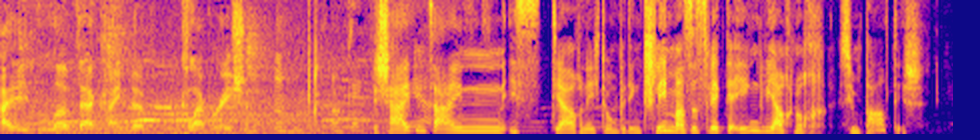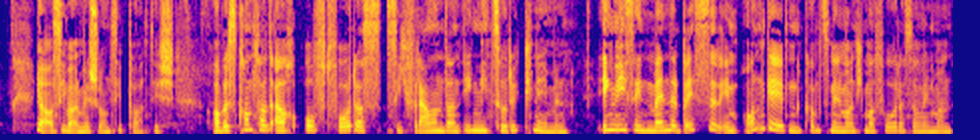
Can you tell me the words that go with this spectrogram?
I love that kind of collaboration. Mhm. Bescheiden sein ist ja auch nicht unbedingt schlimm. Also es wirkt ja irgendwie auch noch sympathisch. Ja, sie war mir schon sympathisch. Aber es kommt halt auch oft vor, dass sich Frauen dann irgendwie zurücknehmen irgendwie sind Männer besser im Angeben, kommt es mir manchmal vor. Also wenn man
